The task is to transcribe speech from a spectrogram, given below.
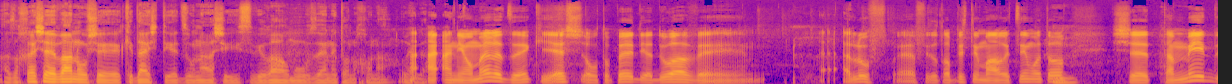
אז אחרי שהבנו שכדאי שתהיה תזונה שהיא סבירה או מאוזנת או נכונה, רגע. אני אומר את זה כי יש אורתופד ידוע ואלוף, הפיזיותרפיסטים מעריצים אותו, Mm. שתמיד,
